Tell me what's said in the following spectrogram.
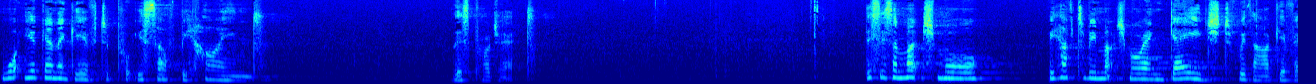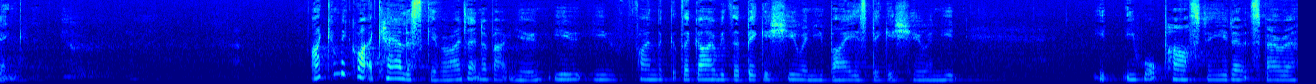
what you're going to give to put yourself behind this project. This is a much more, we have to be much more engaged with our giving. I can be quite a careless giver. I don't know about you. You, you find the, the guy with the big issue and you buy his big issue and you, you, you walk past and you don't spare a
